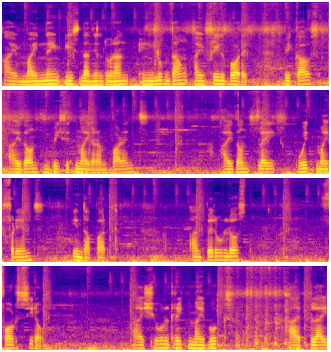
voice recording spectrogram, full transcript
Hi, my name is Daniel Duran. In lockdown, I feel bored because I don't visit my grandparents. I don't play with my friends in the park. And Peru lost 4 0. I should read my books. I play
